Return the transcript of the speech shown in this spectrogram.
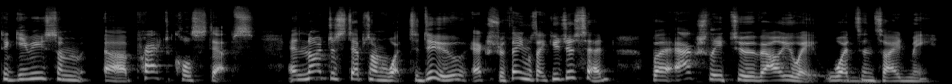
to give you some uh, practical steps and not just steps on what to do, extra things like you just said, but actually to evaluate what's inside me.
